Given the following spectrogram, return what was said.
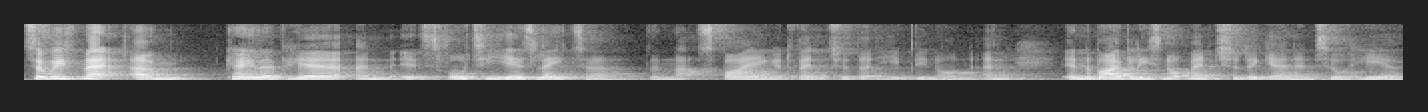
So we've met um, Caleb here, and it's 40 years later than that spying adventure that he'd been on. And in the Bible, he's not mentioned again until here.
